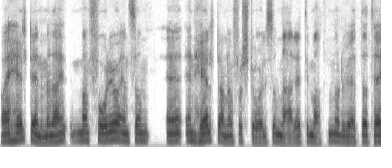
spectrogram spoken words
Og jeg er helt enig med deg. Man får jo en sånn en helt annen forståelse og nærhet til maten når du vet at hei,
